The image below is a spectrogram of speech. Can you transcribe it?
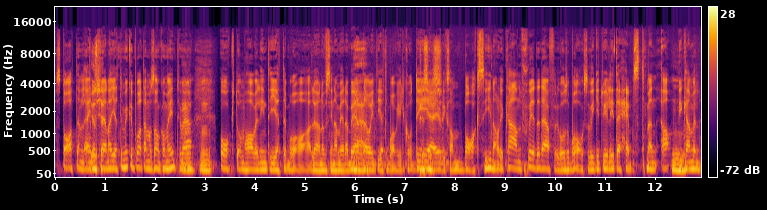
staten lär inte tjäna jättemycket på att Amazon kommer in tyvärr. Mm. Mm. Och de har väl inte jättebra löner för sina medarbetare Nej. och inte jättebra villkor. Det Precis. är ju liksom baksidan och det kanske är det därför det går så bra också, vilket ju är lite hemskt. Men ja, vi mm. kan väl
